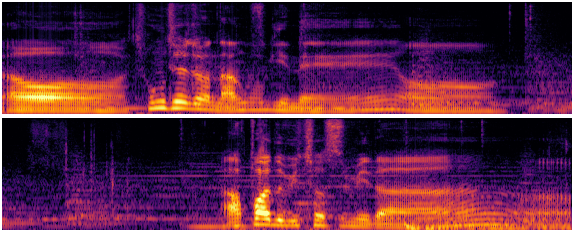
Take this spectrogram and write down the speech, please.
어 총체적 난국이네. 어. 아빠도 미쳤습니다. 어.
